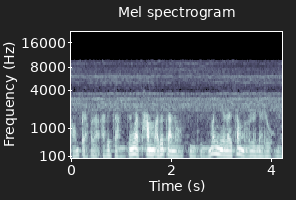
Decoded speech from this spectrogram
ของแปลกประหลาดอัศจรรย์จึงว่าทำอัศจรรย์ออกจริงๆไม่มีอะไรเสมอเลยในโลกนี้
